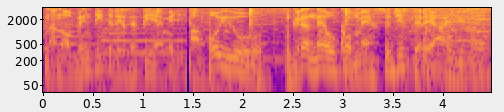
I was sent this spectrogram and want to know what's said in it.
na 93 FM. Apoio Granel Comércio de Cereais.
